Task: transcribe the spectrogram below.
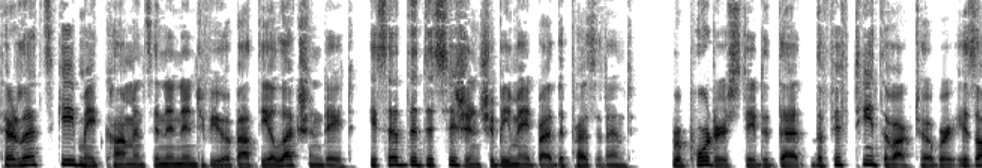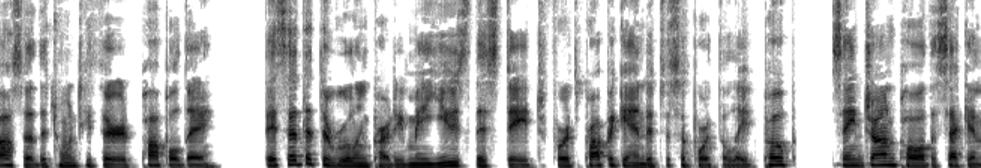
Terlecki made comments in an interview about the election date. He said the decision should be made by the president. Reporters stated that the 15th of October is also the 23rd Papal Day. They said that the ruling party may use this date for its propaganda to support the late Pope, St. John Paul II,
